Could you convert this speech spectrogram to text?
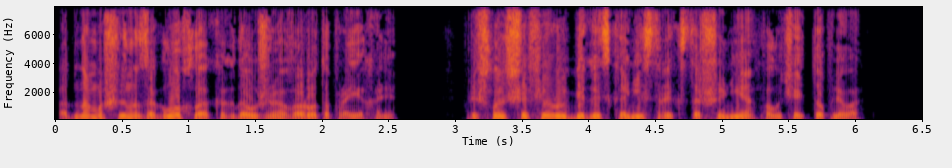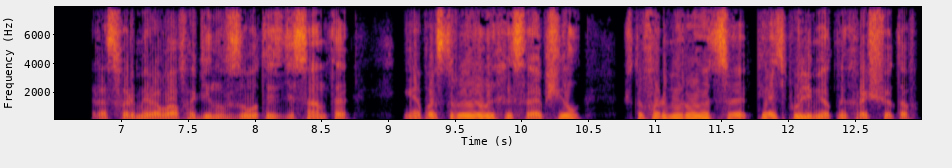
Одна машина заглохла, когда уже ворота проехали. Пришлось шоферу бегать с канистрой к старшине, получать топливо. Расформировав один взвод из десанта, я построил их и сообщил, что формируются пять пулеметных расчетов.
